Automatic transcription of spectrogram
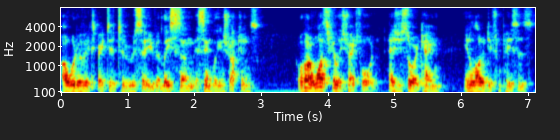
I would have expected to receive at least some assembly instructions, although it was fairly straightforward. As you saw, it came in a lot of different pieces.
